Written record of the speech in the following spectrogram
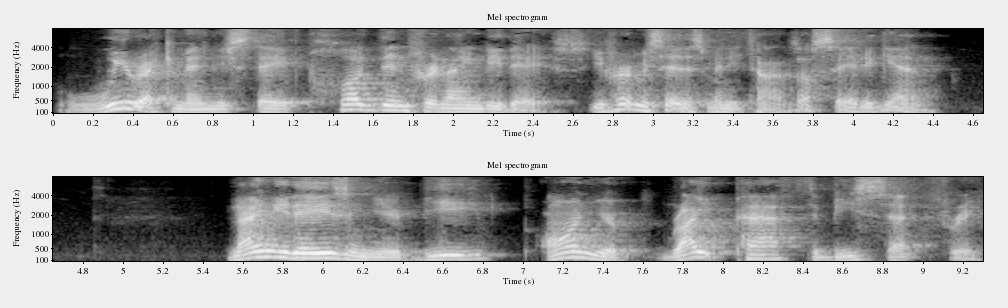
We recommend you stay plugged in for 90 days. You've heard me say this many times. I'll say it again. 90 days and you'll be on your right path to be set free.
